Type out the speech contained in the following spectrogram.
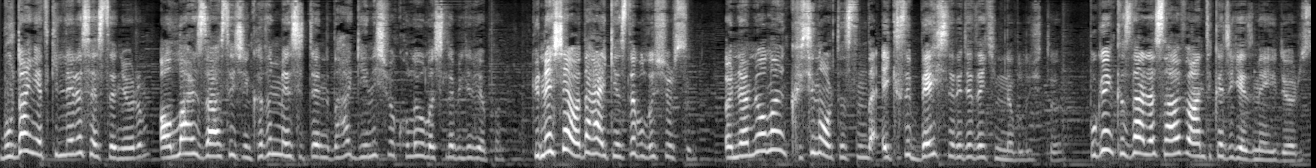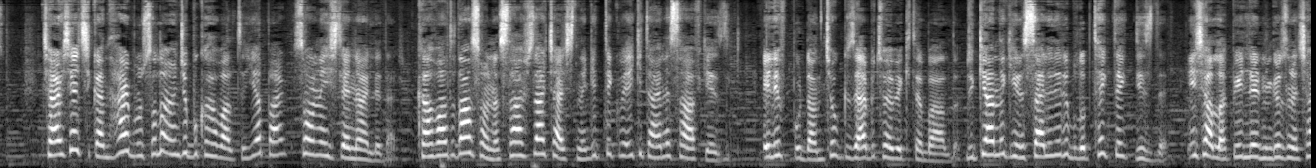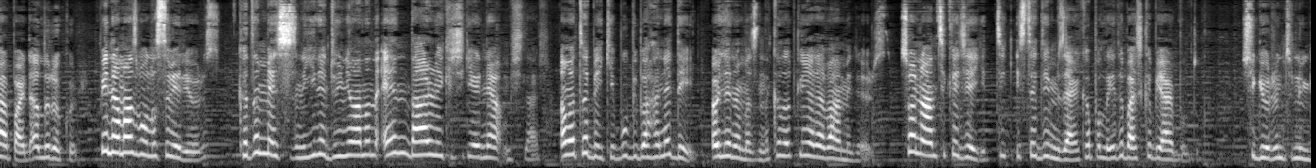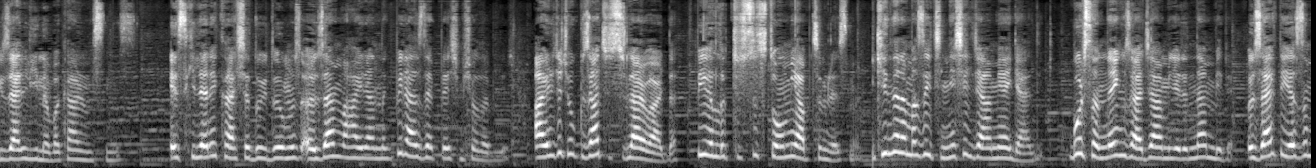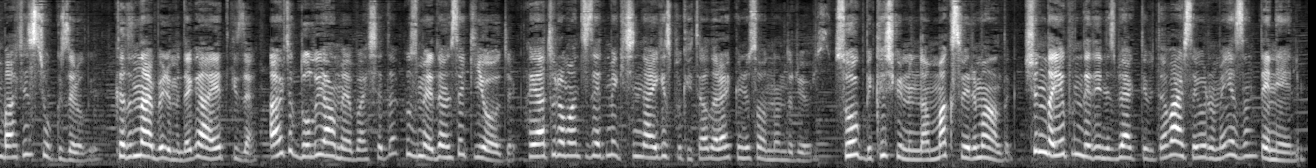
Buradan yetkililere sesleniyorum. Allah rızası için kadın mescitlerini daha geniş ve kolay ulaşılabilir yapın. Güneşli havada herkesle buluşursun. Önemli olan kışın ortasında eksi 5 derecede kimle buluştuğu. Bugün kızlarla sahaf ve antikacı gezmeye gidiyoruz. Çarşıya çıkan her Bursalı önce bu kahvaltıyı yapar, sonra işlerini halleder. Kahvaltıdan sonra sahafçılar çarşısına gittik ve iki tane sahaf gezdik. Elif buradan çok güzel bir tövbe kitabı aldı. Dükkandaki risaleleri bulup tek tek dizdi. İnşallah birilerinin gözüne çarpar da alır okur. Bir namaz molası veriyoruz. Kadın mescidini yine dünyanın en dar ve küçük yerine yapmışlar. Ama tabii ki bu bir bahane değil. Öğle namazını kılıp güne devam ediyoruz. Sonra antikacıya gittik. İstediğimiz yer kapalıydı başka bir yer bulduk. Şu görüntünün güzelliğine bakar mısınız? Eskilere karşı duyduğumuz özlem ve hayranlık biraz depreşmiş olabilir. Ayrıca çok güzel tütsüler vardı. Bir yıllık tütsü stoğumu yaptım resmen. İkindi namazı için Yeşil Cami'ye geldik. Bursa'nın en güzel camilerinden biri. Özellikle yazın bahçesi çok güzel oluyor. Kadınlar bölümü de gayet güzel. Artık dolu yağmaya başladı. Huzme'ye dönsek iyi olacak. Hayatı romantize etmek için Nergis paketi alarak günü sonlandırıyoruz. Soğuk bir kış gününden max verimi aldık. Şunu da yapın dediğiniz bir aktivite varsa yoruma yazın deneyelim.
